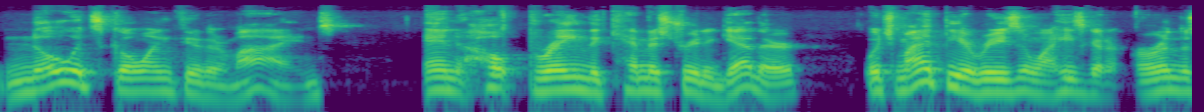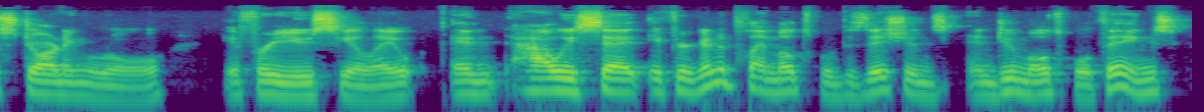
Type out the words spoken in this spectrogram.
know what's going through their minds, and help bring the chemistry together which might be a reason why he's going to earn the starting role for UCLA. And how he said, if you're going to play multiple positions and do multiple things,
